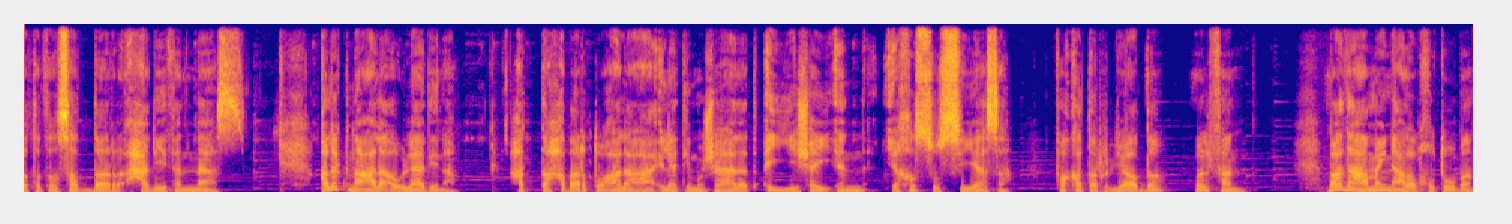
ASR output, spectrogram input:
وتتصدر حديث الناس. قلقنا على أولادنا. حتى حضرت على عائلتي مشاهدة أي شيء يخص السياسة فقط الرياضة والفن. بعد عامين على الخطوبة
